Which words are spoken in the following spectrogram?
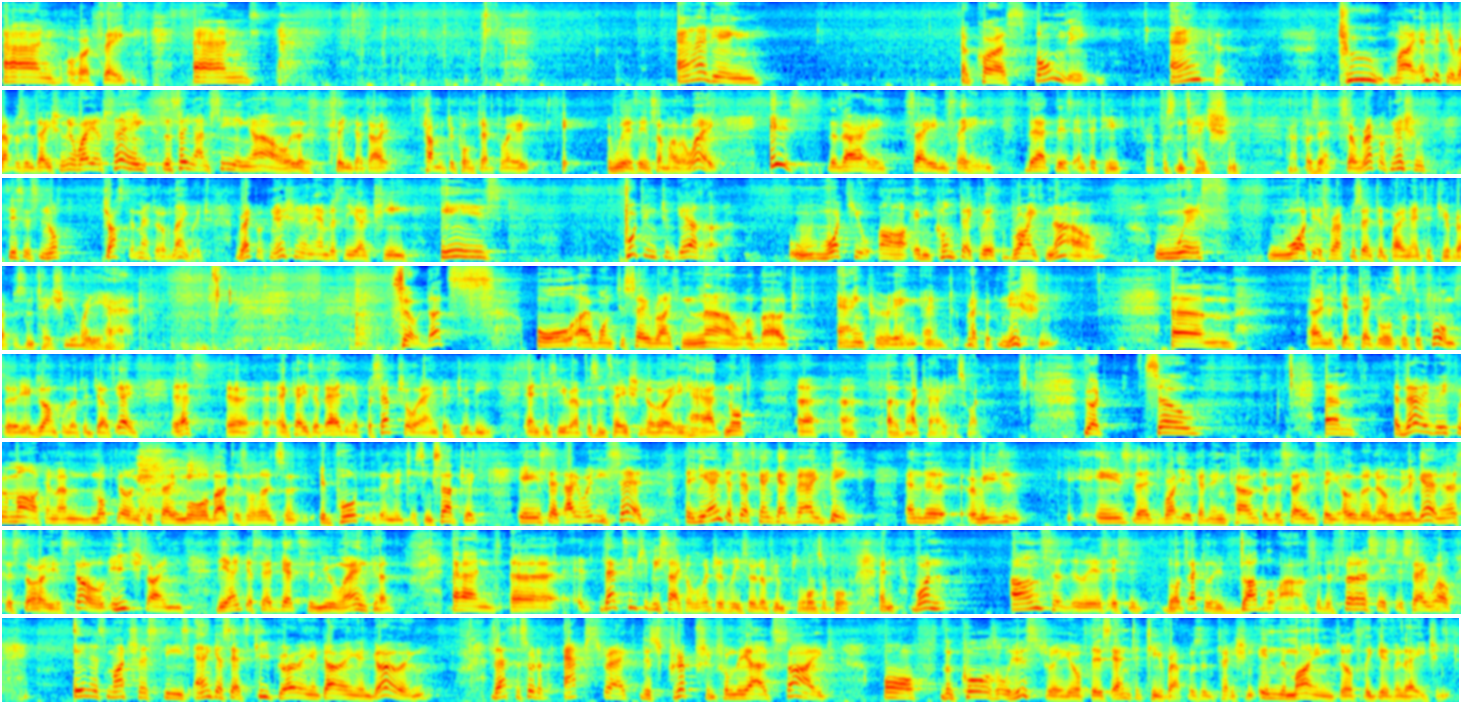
and or a thing, and adding a corresponding anchor to my entity of representation, a way of saying the thing I'm seeing now, the thing that I come into contact with with in some other way is the very same thing that this entity representation represents. So recognition, this is not just a matter of language. Recognition in MSDRT is putting together what you are in contact with right now with what is represented by an entity of representation you already had. So that's all I want to say right now about anchoring and recognition. Um, and it can take all sorts of forms. The example that I just gave, that's uh, a case of adding a perceptual anchor to the entity representation already had, not a, a vicarious one. Good. So, um, a very brief remark, and I'm not going to say more about this, although it's an important and interesting subject, is that I already said that the anchor sets can get very big. And the reason is that well, you can encounter the same thing over and over again. As the story is told, each time the anchor set gets a new anchor, and uh, that seems to be psychologically sort of implausible. And one answer to this is, to, well, it's actually a double answer. The first is to say, well, in as these anchor sets keep growing and growing and growing, that's a sort of abstract description from the outside of the causal history of this entity representation in the mind of the given agent.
